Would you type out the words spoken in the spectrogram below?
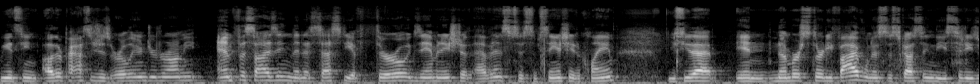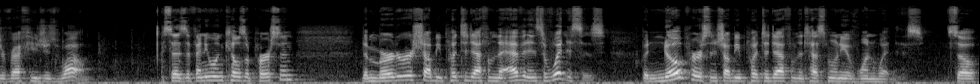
We had seen other passages earlier in Deuteronomy emphasizing the necessity of thorough examination of evidence to substantiate a claim. You see that in Numbers 35 when it's discussing these cities of refuge as well. It says, If anyone kills a person, the murderer shall be put to death on the evidence of witnesses, but no person shall be put to death on the testimony of one witness. So,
